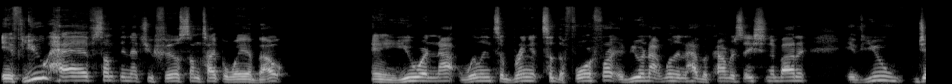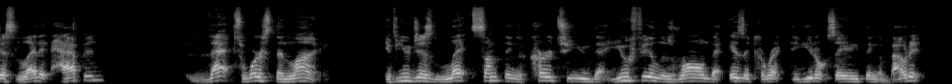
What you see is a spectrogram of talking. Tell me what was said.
if you have something that you feel some type of way about, and you are not willing to bring it to the forefront, if you are not willing to have a conversation about it, if you just let it happen, that's worse than lying. If you just let something occur to you that you feel is wrong, that isn't correct, and you don't say anything about it,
